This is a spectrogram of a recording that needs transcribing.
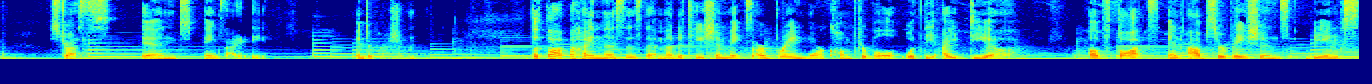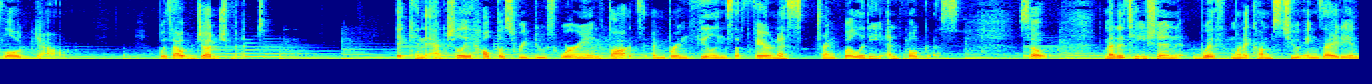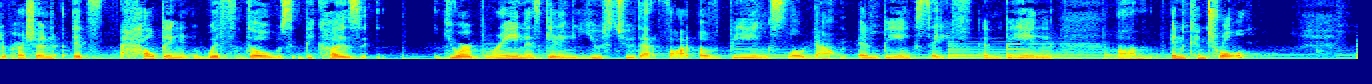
stress and anxiety and depression. The thought behind this is that meditation makes our brain more comfortable with the idea of thoughts and observations being slowed down without judgment it can actually help us reduce worrying thoughts and bring feelings of fairness, tranquility, and focus. So, meditation with when it comes to anxiety and depression, it's helping with those because your brain is getting used to that thought of being slowed down and being safe and being um, in control.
